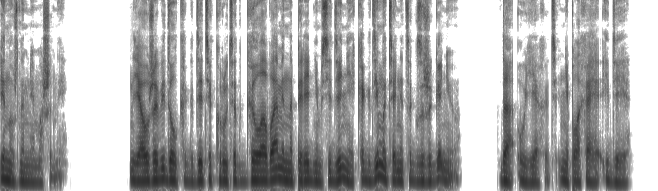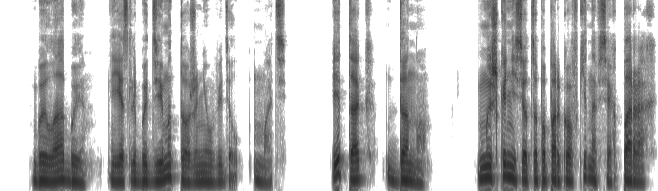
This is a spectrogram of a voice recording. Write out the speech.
и нужной мне машиной. Я уже видел, как дети крутят головами на переднем сиденье, как Дима тянется к зажиганию. Да, уехать — неплохая идея. Была бы, если бы Дима тоже не увидел мать. Итак, дано. Мышка несется по парковке на всех парах.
